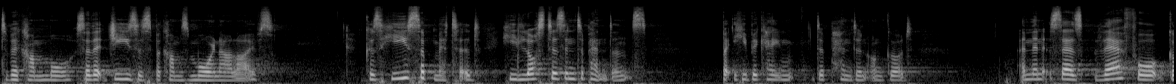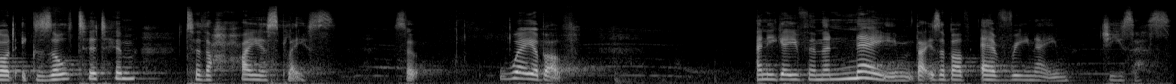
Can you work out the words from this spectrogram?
to become more, so that Jesus becomes more in our lives. Because he submitted, he lost his independence, but he became dependent on God. And then it says, therefore, God exalted him to the highest place. So, way above and he gave them the name that is above every name Jesus.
